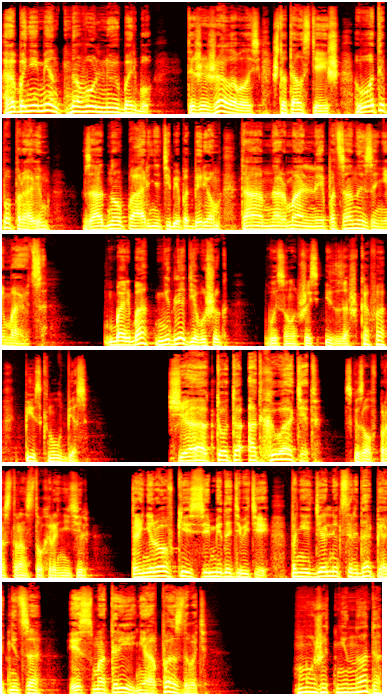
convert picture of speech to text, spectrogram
«Абонемент на вольную борьбу. Ты же жаловалась, что толстеешь. Вот и поправим. Заодно парня тебе подберем, там нормальные пацаны занимаются». «Борьба не для девушек», — высунувшись из-за шкафа, пискнул бес. «Ща кто-то отхватит», — сказал в пространство хранитель. «Тренировки с семи до девяти, понедельник, среда, пятница. И смотри, не опаздывать». «Может, не надо?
